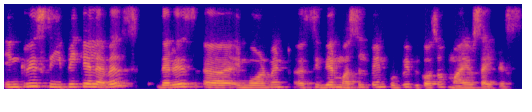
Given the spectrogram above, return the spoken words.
Increased CPK levels, there is uh, involvement, uh, severe muscle pain could be because of myositis.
